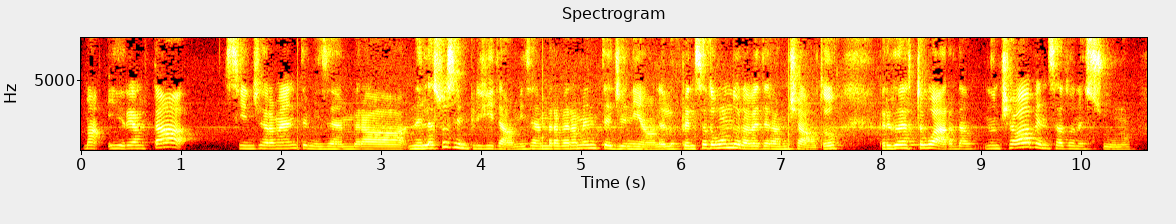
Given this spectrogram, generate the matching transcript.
Ma in realtà, sinceramente, mi sembra, nella sua semplicità, mi sembra veramente geniale. L'ho pensato quando l'avete lanciato, perché ho detto, guarda, non ci aveva pensato nessuno.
